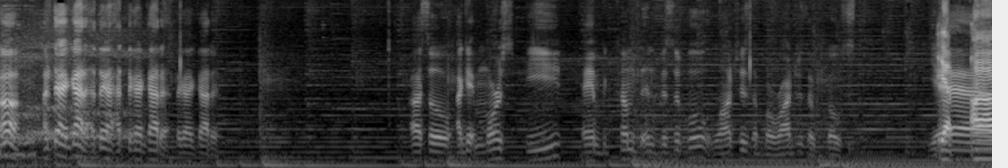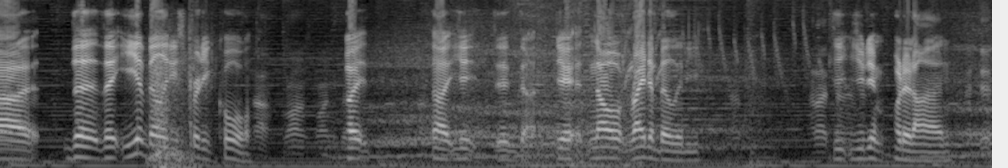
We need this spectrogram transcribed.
Oh, I think I got it. I think I, I think I got it. I think I got it. Uh, so I get more speed and becomes invisible. Launches a barrages of ghosts. Yeah. Yep. Uh, the the E ability is pretty cool, Oh, wrong, wrong. but uh, you, uh, you no right ability. I You, you didn't put it on. I did.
